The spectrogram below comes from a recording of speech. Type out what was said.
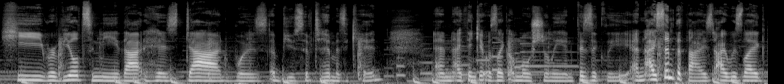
he revealed to me that his dad was abusive to him as a kid. And I think it was like emotionally and physically. And I sympathized. I was like,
